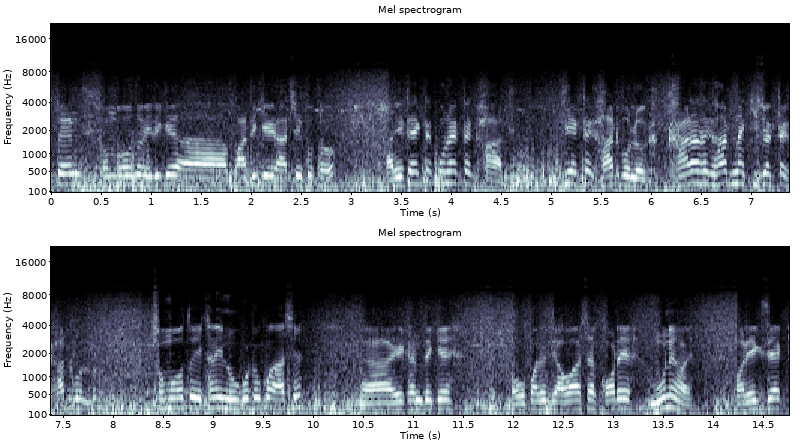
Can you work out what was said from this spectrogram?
স্ট্যান্ড সম্ভবত এদিকে বাঁদিকে আছে কোথাও। আর এটা একটা কোনো একটা ঘাট। কি একটা ঘাট বলল? খাঁড়ার ঘাট না কিছু একটা ঘাট বলল? সম্ভবত এখানেই নৌকো টোকো আসে এখান থেকে ওপারে যাওয়া আসা করে মনে হয়। আর এক্স্যাক্ট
